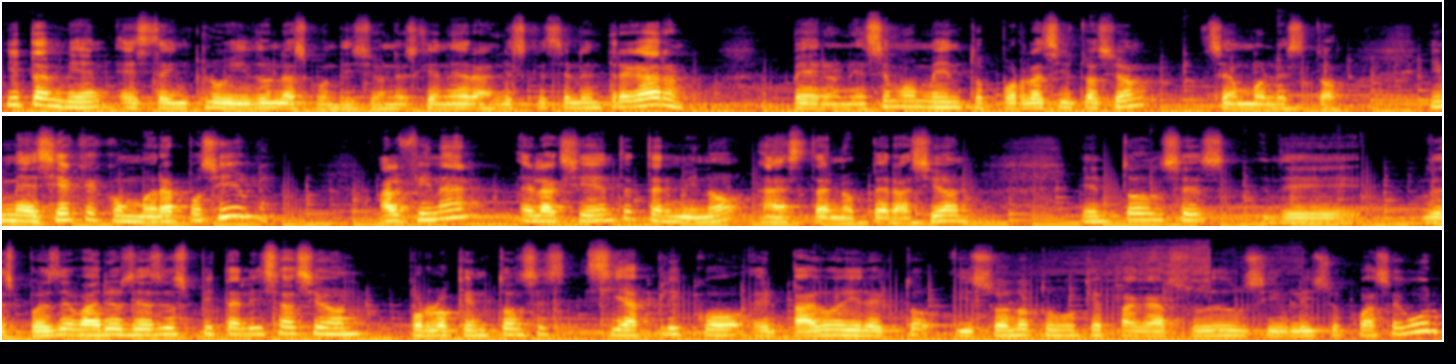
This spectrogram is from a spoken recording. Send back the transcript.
y también está incluido en las condiciones generales que se le entregaron. Pero en ese momento, por la situación, se molestó y me decía que cómo era posible. Al final, el accidente terminó hasta en operación. Entonces, de, después de varios días de hospitalización, por lo que entonces sí aplicó el pago directo y solo tuvo que pagar su deducible y su coaseguro.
